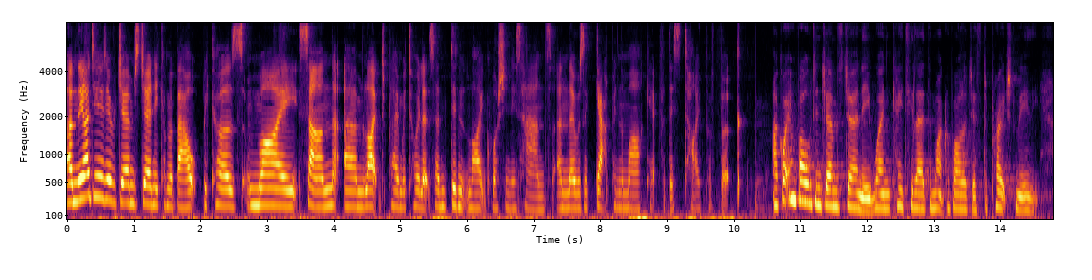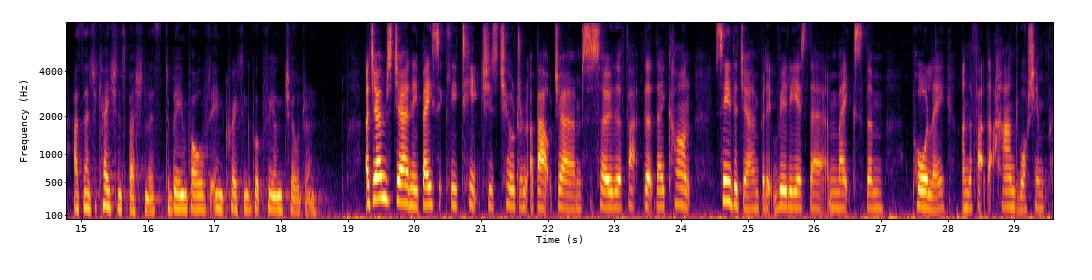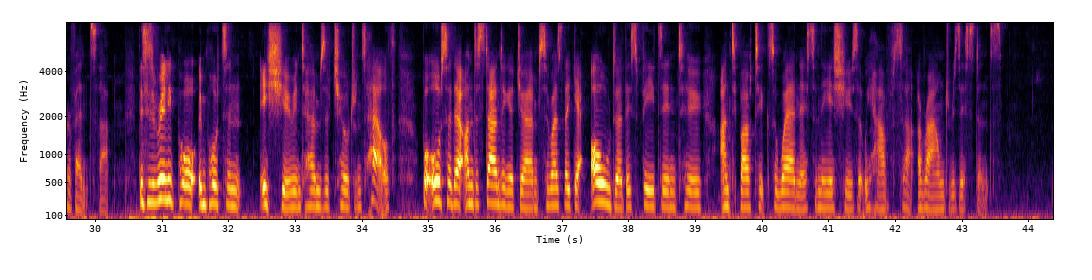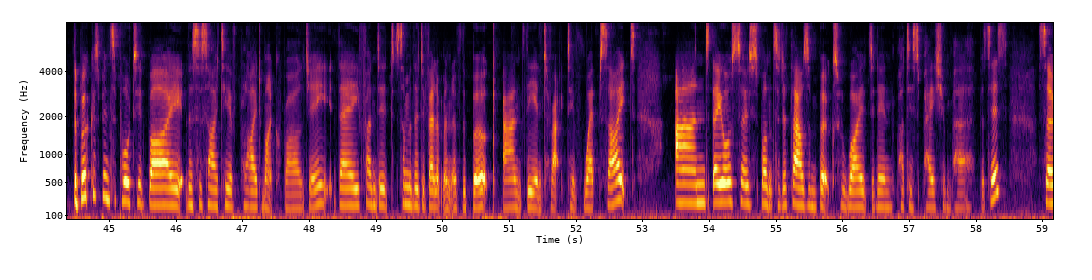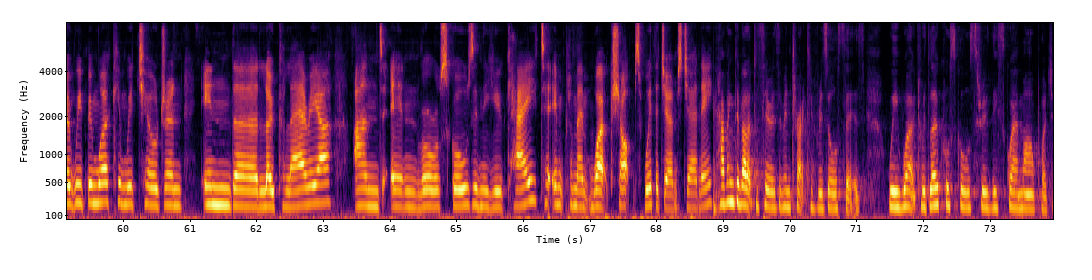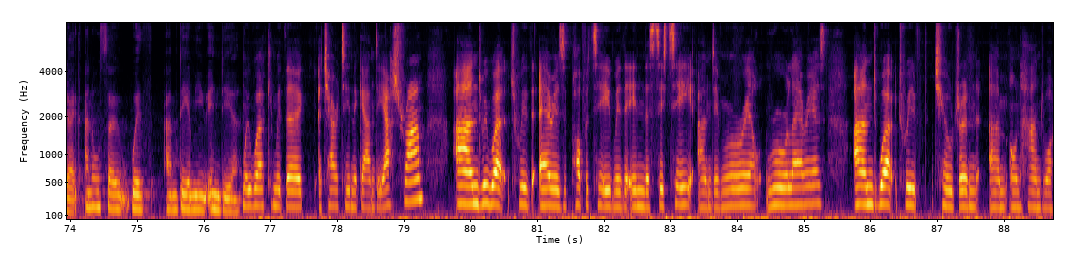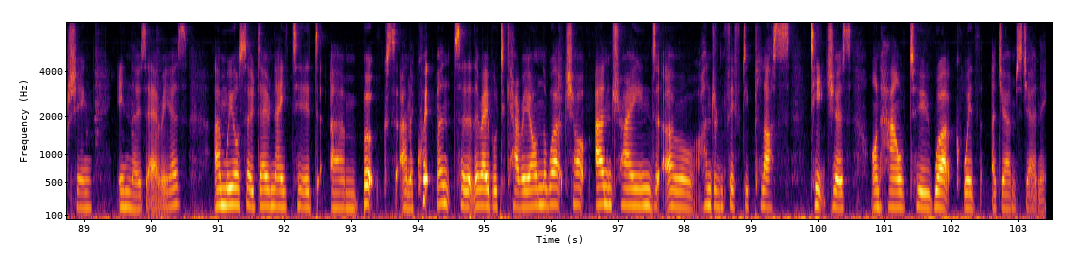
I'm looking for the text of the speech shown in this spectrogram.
Um, the idea of Germ's Journey come about because my son um, liked playing with toilets and didn't like washing his hands, and there was a gap in the market for this type of book. I got involved in Germ's Journey when Katie Laird, the microbiologist, approached me as an education specialist to be involved in creating a book for young children. A germs journey basically teaches children about germs, so the fact that they can't see the germ but it really is there and makes them poorly, and the fact that hand washing prevents that. This is a really important issue in terms of children's health, but also their understanding of germs. So as they get older, this feeds into antibiotics awareness and the issues that we have around resistance. The book has been supported by the Society of Applied Microbiology. They funded some of the development of the book and the interactive website and they also sponsored a thousand books for widening participation purposes. So we've been working with children in the local area and in rural schools in the UK to implement workshops with the Germ's Journey. Having developed a series of interactive resources, we worked with local schools through the Square Mile project and also with um, DMU India. We're working with a, a charity in the Gandhi Ashram and we worked with areas of poverty within the city and in rural, rural areas and worked with children um, on hand washing in those areas. And we also donated um, books and equipment so that they're able to carry on the workshop and trained oh, 150 plus teachers on how to work with a germs journey.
